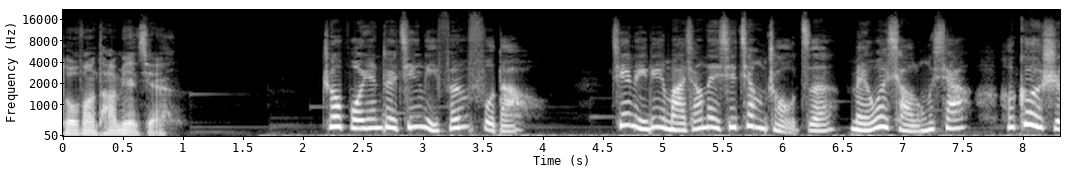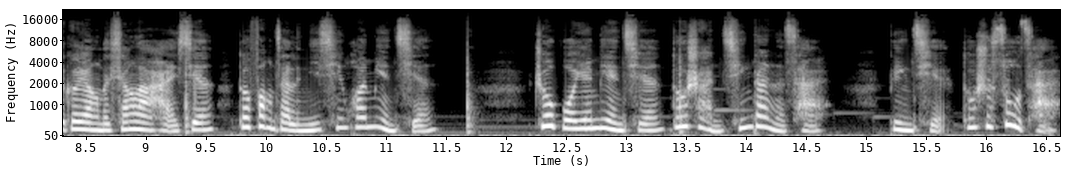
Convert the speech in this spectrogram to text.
都放他面前。周伯言对经理吩咐道。经理立马将那些酱肘子、美味小龙虾和各式各样的香辣海鲜都放在了倪清欢面前。周伯言面前都是很清淡的菜，并且都是素菜，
